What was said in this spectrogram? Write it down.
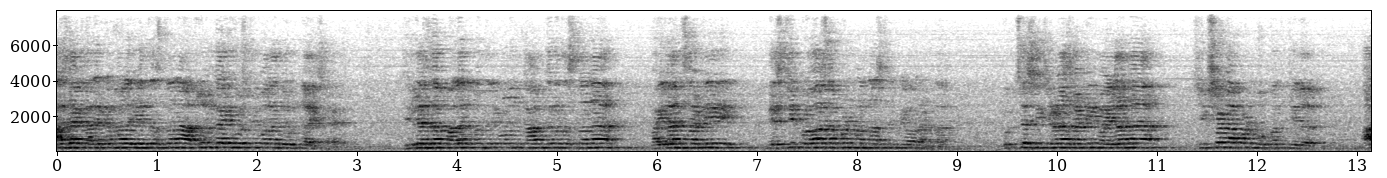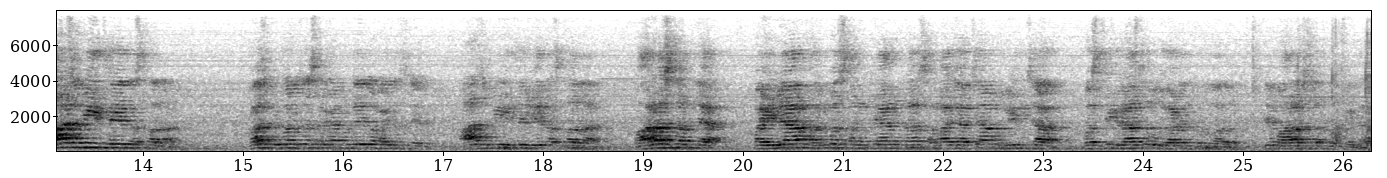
आज या कार्यक्रमाला येत असताना अजून काही गोष्टी मला देऊन जायच्या आहेत. जिल्ह्याचा पालकमंत्री म्हणून काम करत असताना महिलांसाठी एस टी प्रवास आपण पन्नास टक्क्यावर आणला. उच्च शिक्षणासाठी महिलांना शिक्षण आपण मोफत केलं आज मी इथे येत असताना व्यासपीठावरच्या सगळ्या मंडळीला माहीत असेल आज मी इथे येत असताना महाराष्ट्रातल्या पहिल्या अल्पसंख्याक समाजाच्या मुलींच्या वसतिगृहाचं उद्घाटन करून आलं. ते महाराष्ट्रातलं पहिलं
